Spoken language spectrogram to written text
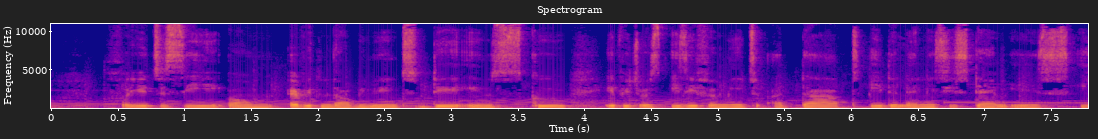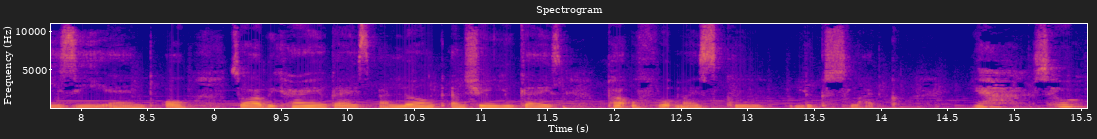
for you to see um everything that I'll be doing today in school if it was easy for me to adapt if the learning system is easy and all so I'll be carrying you guys along and showing you guys part of what my school looks like yeah so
